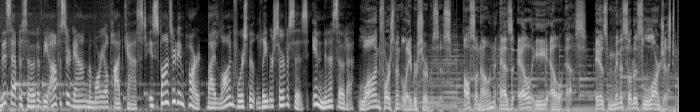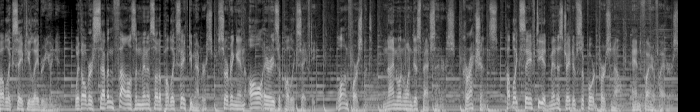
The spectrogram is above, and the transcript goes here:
This episode of the Officer Down Memorial Podcast is sponsored in part by Law Enforcement Labor Services in Minnesota. Law Enforcement Labor Services, also known as LELS, is Minnesota's largest public safety labor union. With over 7,000 Minnesota public safety members serving in all areas of public safety law enforcement, 911 dispatch centers, corrections, public safety administrative support personnel, and firefighters.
